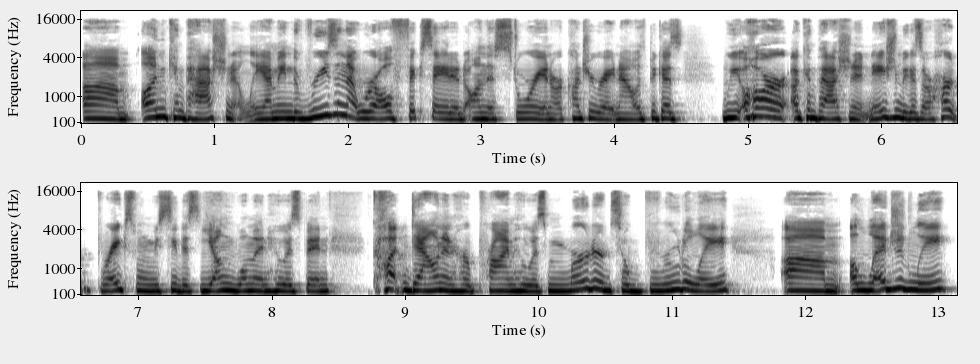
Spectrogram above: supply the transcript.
um, uncompassionately. I mean, the reason that we're all fixated on this story in our country right now is because we are a compassionate nation because our heart breaks when we see this young woman who has been cut down in her prime, who was murdered so brutally, um, allegedly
